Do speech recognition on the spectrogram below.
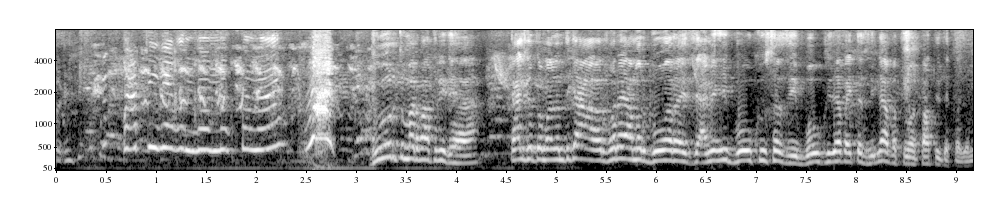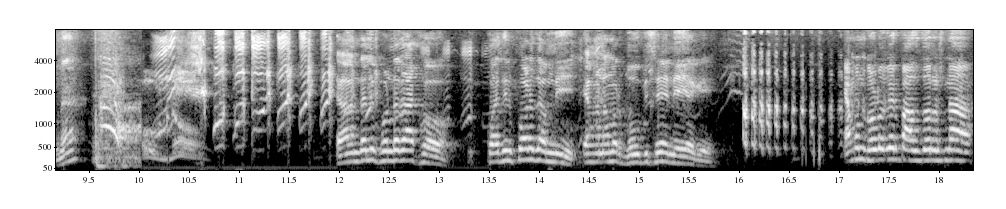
দূর তোমার পাত্রী দেখা। কালকে তোমার থেকে আওয়ার পরে আমার বউ আর আইছে আমি এই বউ খুঁজতেছি। বউ খুঁজে পাইতেছি না আবার তোমার পাতি দেখা যাবে না। এখন তাহলে ফোনটা রাখো। কয়দিন পরে যামনি? এখন আমার বউ বিষয়ে নেই আগে। এমন ঘটকের পাঁচ দরস না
